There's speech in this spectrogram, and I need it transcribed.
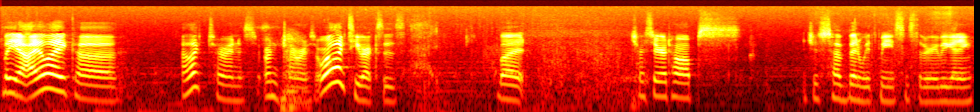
But yeah, I like uh, I like Tyrannosaurus, or not Tyrannosaurus, or I like T Rexes, but Triceratops just have been with me since the very beginning.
